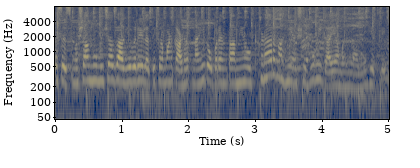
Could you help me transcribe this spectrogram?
तसेच स्मशानभूमीच्या जागेवरील अतिक्रमण काढत नाही तोपर्यंत आम्ही उठणार नाही अशी भूमिका या महिलांनी घेतलेली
